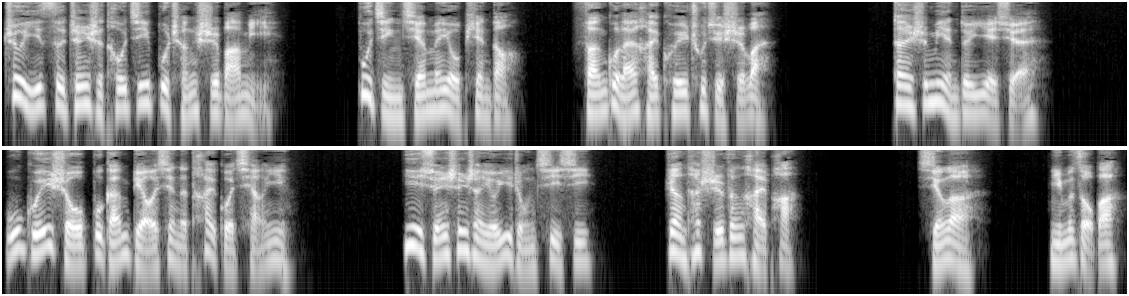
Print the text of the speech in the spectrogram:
这一次真是偷鸡不成蚀把米，不仅钱没有骗到，反过来还亏出去十万。但是面对叶璇，五鬼手不敢表现的太过强硬。叶璇身上有一种气息，让他十分害怕。行了，你们走吧。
